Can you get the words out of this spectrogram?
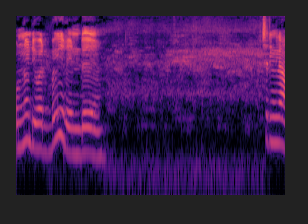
ஒன்று டிவைட் பை ரெண்டு. சரிங்களா?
